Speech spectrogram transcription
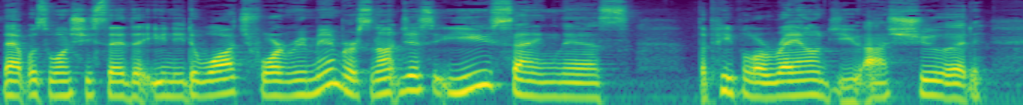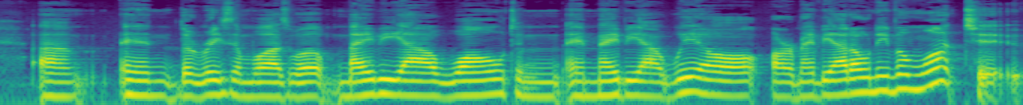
That was one she said that you need to watch for. And remember, it's not just you saying this, the people around you. I should. Um, and the reason was, well, maybe I won't, and, and maybe I will, or maybe I don't even want to.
